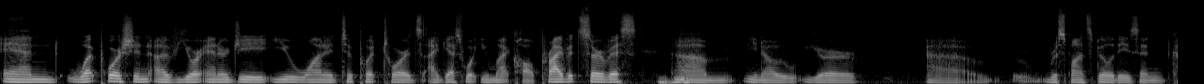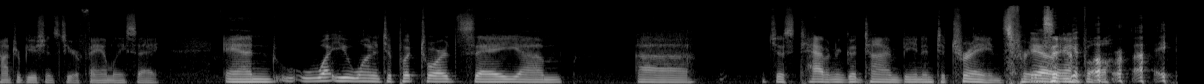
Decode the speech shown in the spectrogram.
and what portion of your energy you wanted to put towards, I guess, what you might call private service. Mm-hmm. Um, you know, your uh, responsibilities and contributions to your family, say and what you wanted to put towards, say, um, uh, just having a good time being into trains, for yeah, example. Yeah, right.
